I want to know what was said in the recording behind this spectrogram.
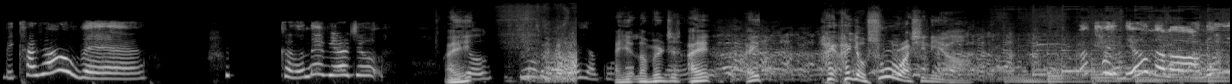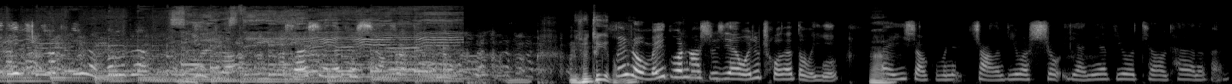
没看上呗，可能那边就哎。哎呀，老妹儿这哎哎，还还有数啊，心里啊。那肯定的了，那一天天这逼什么的，你说，咱现在可小了。你说这个分手没多长时间，我就瞅他抖音，嗯哎，一小姑娘长得比我瘦，眼睛也比我挺好看的，反正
